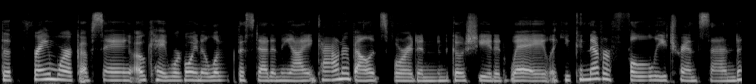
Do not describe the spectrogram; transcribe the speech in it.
the framework of saying okay we're going to look this dead in the eye and counterbalance for it in a negotiated way like you can never fully transcend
